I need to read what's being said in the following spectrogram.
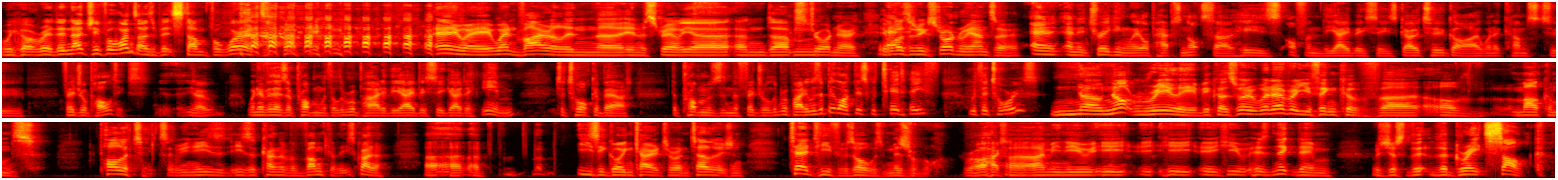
we got rid. And actually, for once, I was a bit stumped for words. anyway, it went viral in uh, in Australia, and um, extraordinary. It and, was an extraordinary answer, and and intriguingly, or perhaps not so, he's often the ABC's go-to guy when it comes to federal politics. You know, whenever there's a problem with the Liberal Party, the ABC go to him to talk about the problems in the federal Liberal Party. Was it a bit like this with Ted Heath with the Tories? No, not really, because whatever you think of uh, of Malcolm's politics, I mean, he's he's a kind of a avuncular. He's quite a, a, a, a easygoing character on television. Ted Heath was always miserable. Right. Uh, I mean, he, he he he his nickname was just the the Great Sulk.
